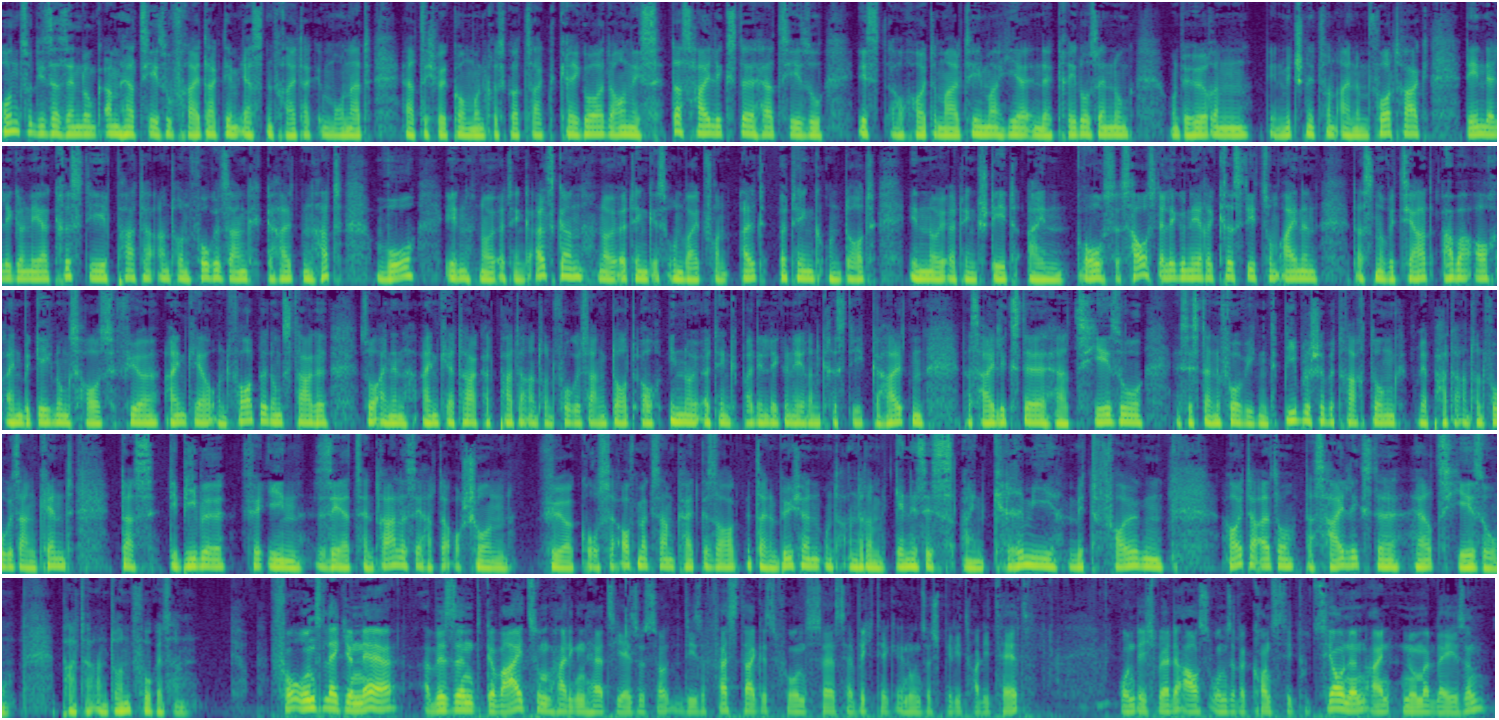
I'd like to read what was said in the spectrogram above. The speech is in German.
Und zu dieser Sendung am Herz Jesu Freitag, dem ersten Freitag im Monat. Herzlich willkommen und grüß Gott sagt Gregor Dornis. Das heiligste Herz Jesu ist auch heute mal Thema hier in der Credo-Sendung und wir hören den Mitschnitt von einem Vortrag, den der Legionär Christi Pater Anton Vogelsang gehalten hat, wo in Neuötting-Alskern, Neuötting ist unweit von Altötting und dort in Neuötting steht ein großes Haus der Legionäre Christi, zum einen das Noviziat, aber auch ein Begegnungshaus für Einkehr- und Fortbildungstage. So einen Einkehrtag hat Pater Anton Vogelsang dort auch in Neuötting bei den Legionären Christi gehalten. Das heiligste Herz Jesu. Es ist eine vorwiegend überwiegend biblische Betrachtung. Wer Pater Anton Vogelsang kennt, dass die Bibel für ihn sehr zentral ist. Er hatte auch schon für große Aufmerksamkeit gesorgt mit seinen Büchern, unter anderem Genesis, ein Krimi mit Folgen. Heute also das heiligste Herz Jesu, Pater Anton Vogelsang. Für uns Legionär, wir sind geweiht zum heiligen Herz Jesus. So, dieser Festtag ist für uns sehr, sehr wichtig in unserer Spiritualität. Und ich werde aus unserer Konstitutionen ein Nummer lesen.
